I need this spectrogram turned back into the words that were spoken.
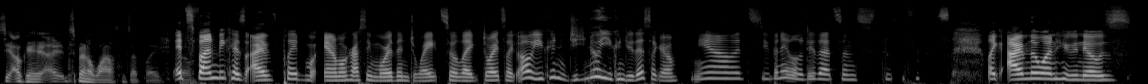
see. Okay, I- it's been a while since I played. It's so. fun because I've played Animal Crossing more than Dwight. So like Dwight's like, "Oh, you can? Did you know you can do this?" I go, "Yeah, it's you've been able to do that since." like I'm the one who knows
